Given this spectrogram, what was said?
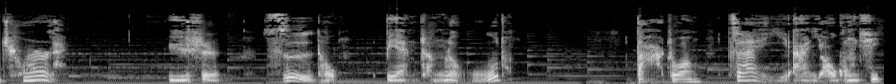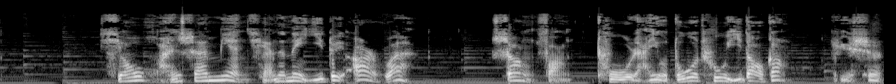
圈来，于是四筒变成了五筒。大庄再一按遥控器，萧环山面前的那一对二万上方突然又多出一道杠，于是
